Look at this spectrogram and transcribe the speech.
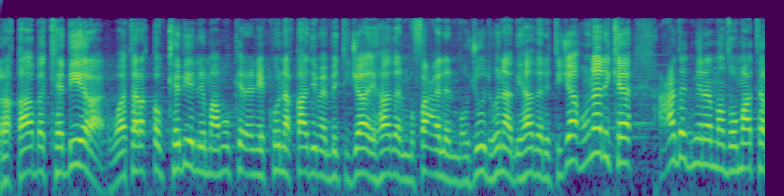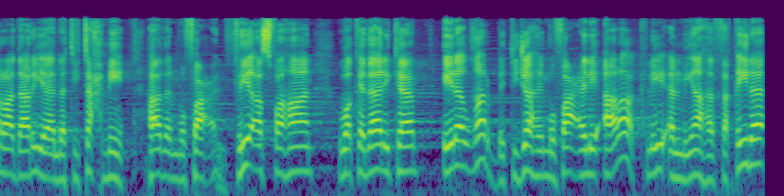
رقابة كبيرة وترقب كبير لما ممكن أن يكون قادما باتجاه هذا المفاعل الموجود هنا بهذا الاتجاه. هنالك عدد من المنظومات الرادارية التي تحمي هذا المفاعل في أصفهان وكذلك إلى الغرب باتجاه مفاعل أراك للمياه الثقيلة.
